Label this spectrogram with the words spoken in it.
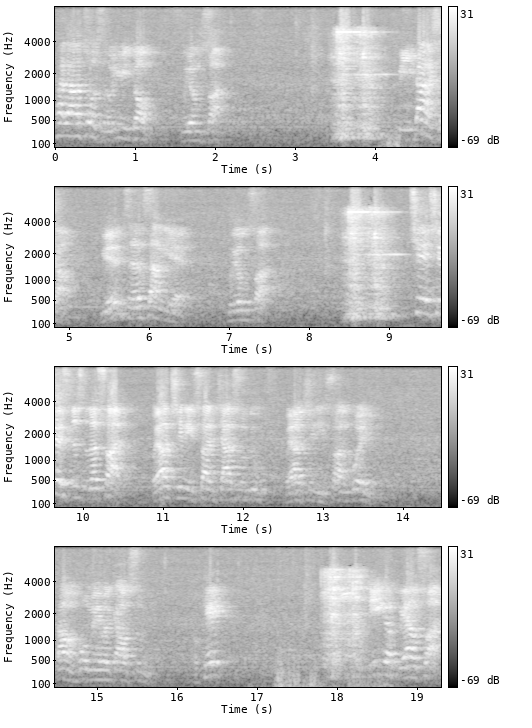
看他做什么运动，不用算。比大小，原则上也不用算。确确实实的算，我要请你算加速度，我要请你算位移。待会后面会告诉你，OK？第一个不要算，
